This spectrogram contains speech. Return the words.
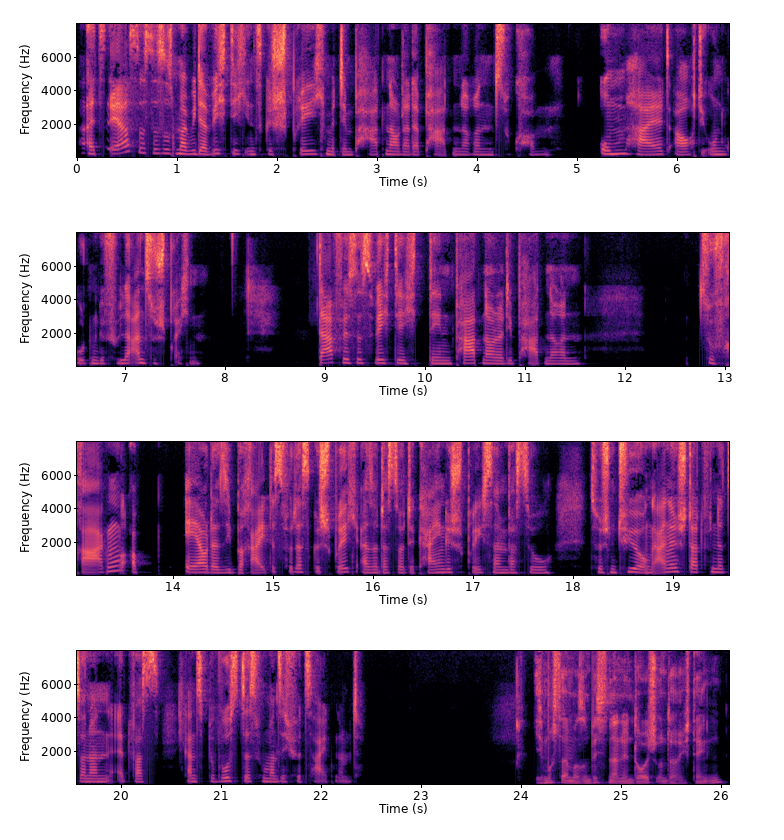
Als erstes ist es mal wieder wichtig, ins Gespräch mit dem Partner oder der Partnerin zu kommen, um halt auch die unguten Gefühle anzusprechen. Dafür ist es wichtig, den Partner oder die Partnerin zu fragen, ob er oder sie bereit ist für das Gespräch. Also das sollte kein Gespräch sein, was so zwischen Tür und Angel stattfindet, sondern etwas ganz Bewusstes, wo man sich für Zeit nimmt. Ich muss da immer so ein bisschen an den Deutschunterricht denken,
